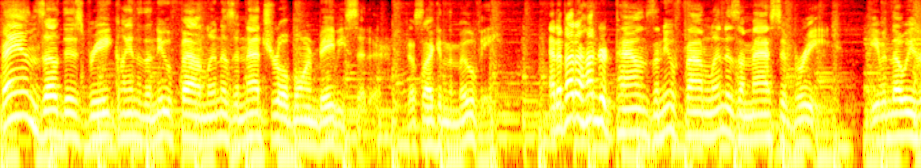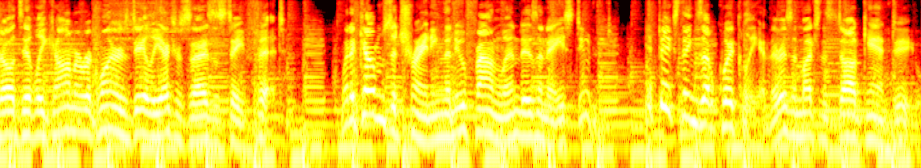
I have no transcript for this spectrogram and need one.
Fans of this breed claim that the Newfoundland is a natural born babysitter, just like in the movie. At about 100 pounds, the Newfoundland is a massive breed. Even though he's relatively calm, it requires daily exercise to stay fit. When it comes to training, the Newfoundland is an A student. It picks things up quickly, and there isn't much this dog can't do.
